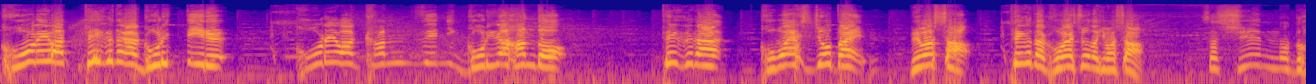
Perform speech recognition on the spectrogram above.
これは手札がゴリっている。これは完全にゴリラハンド。手札小林状態出ました。手札小林状態来ました。さあ支援の道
